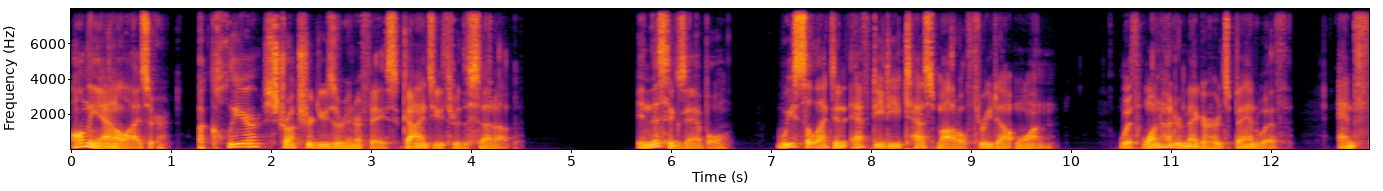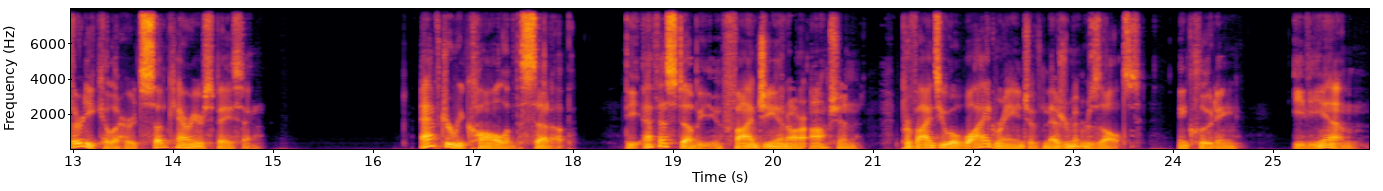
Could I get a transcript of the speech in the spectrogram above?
On the analyzer, a clear, structured user interface guides you through the setup. In this example, we select an FDD test model 3.1 with 100 MHz bandwidth and 30 kHz subcarrier spacing. After recall of the setup, the FSW 5GNR option provides you a wide range of measurement results, including EVM,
